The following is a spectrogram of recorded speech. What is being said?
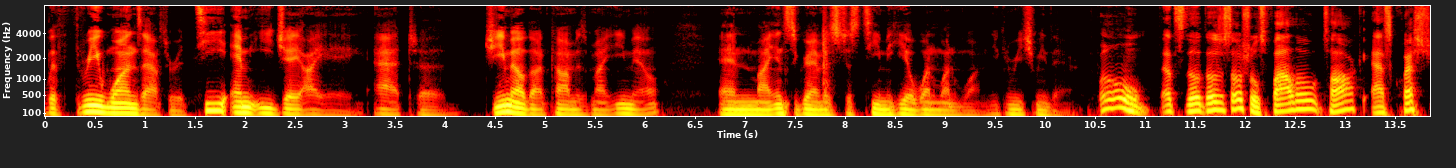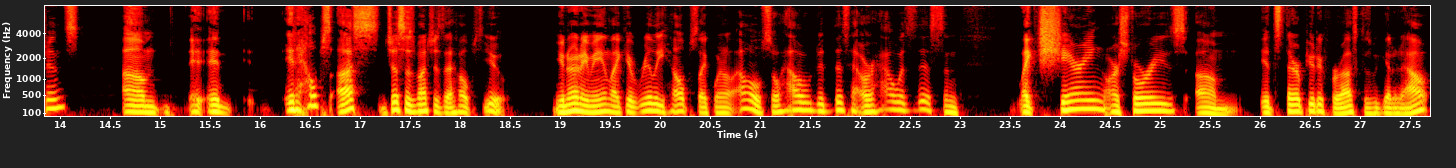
with three ones after it. T M E J I A at uh, gmail.com is my email. And my Instagram is just T Mejia111. You can reach me there. Boom. That's those, those are socials. Follow, talk, ask questions. Um, it, it it helps us just as much as it helps you. You know what I mean? Like it really helps. Like when oh, so how did this or how is this? And like sharing our stories. Um, it's therapeutic for us because we get it out,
